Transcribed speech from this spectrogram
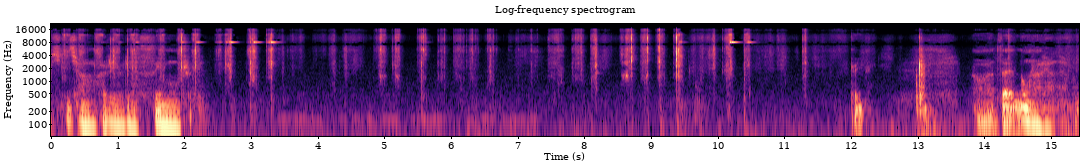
机枪还是有点碎木质的，可以，然后再弄上两三步，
